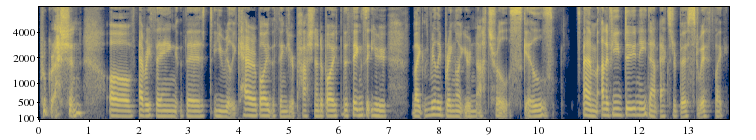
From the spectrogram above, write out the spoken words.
progression of everything that you really care about, the things you're passionate about, the things that you like really bring out your natural skills. Um, and if you do need that extra boost with like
